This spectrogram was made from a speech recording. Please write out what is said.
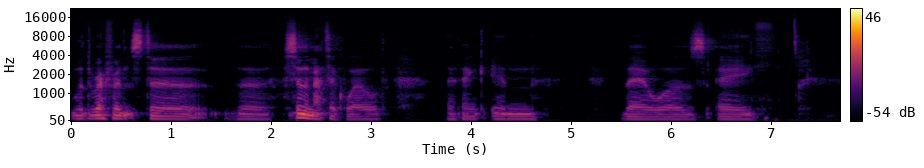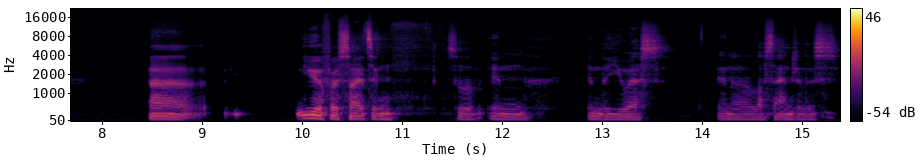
with reference to the cinematic world, I think in there was a uh, UFO sighting sort of in in the US in uh, Los Angeles,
